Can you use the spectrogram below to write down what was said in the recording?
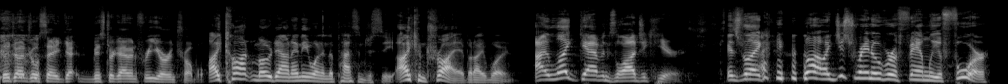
The judge will say, "Ga- "Mr. Gavin Free, you're in trouble." I can't mow down anyone in the passenger seat. I can try it, but I won't. I like Gavin's logic here. It's like, wow, I just ran over a family of four.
